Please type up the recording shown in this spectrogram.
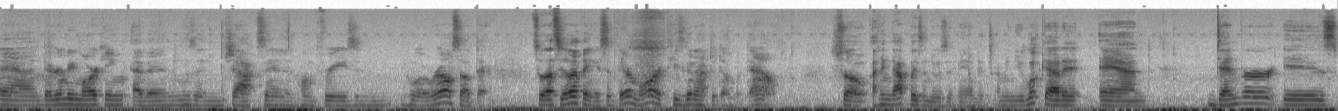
and they're going to be marking Evans and Jackson and Humphries and whoever else out there. So that's the other thing is if they're marked, he's going to have to dump it down. So I think that plays into his advantage. I mean, you look at it, and Denver is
